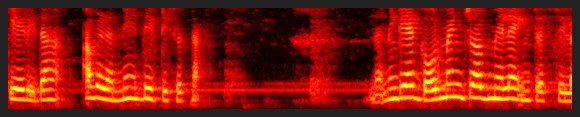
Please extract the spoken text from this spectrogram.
ಕೇಳಿದ ಅವಳನ್ನೇ ದಿಟ್ಟಿಸುತ್ತ. ನನಗೆ ಗೌರ್ಮೆಂಟ್ ಜಾಬ್ ಮೇಲೆ ಇಂಟ್ರೆಸ್ಟ್ ಇಲ್ಲ.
